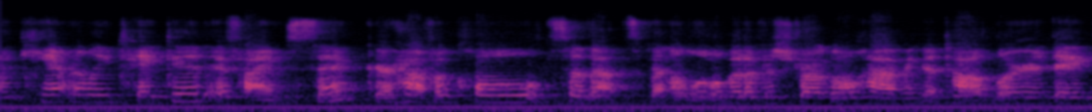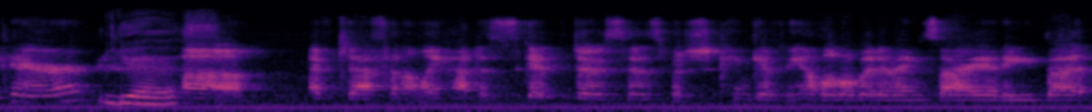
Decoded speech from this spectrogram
I can't really take it if I'm sick or have a cold, so that's been a little bit of a struggle having a toddler in daycare. Yes. I've definitely had to skip doses, which can give me a little bit of anxiety. But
